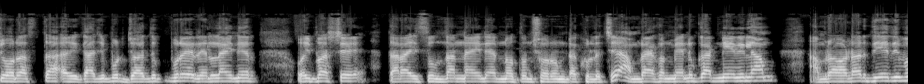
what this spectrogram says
চৌরাস্তা গাজীপুর জয়দেবপুরে রেল লাইনের ওই পাশে তারা এই সুলতান ডাইনের নতুন শোরুমটা খুলেছে। আমরা এখন মেনু কার্ড নিয়ে নিলাম, আমরা অর্ডার দিয়ে দিব।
